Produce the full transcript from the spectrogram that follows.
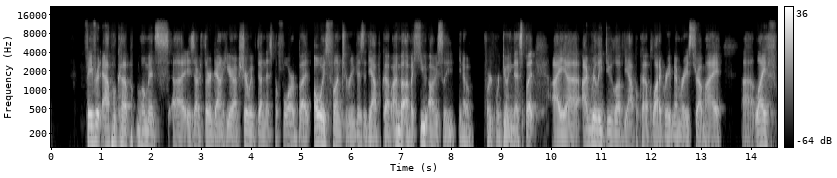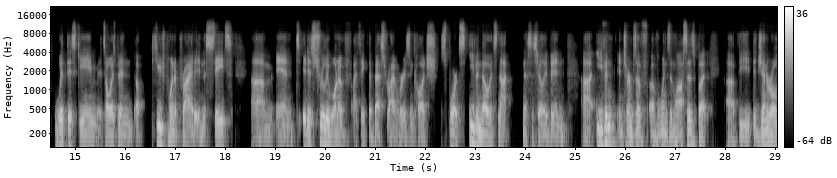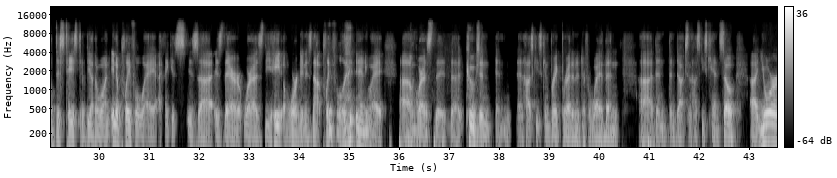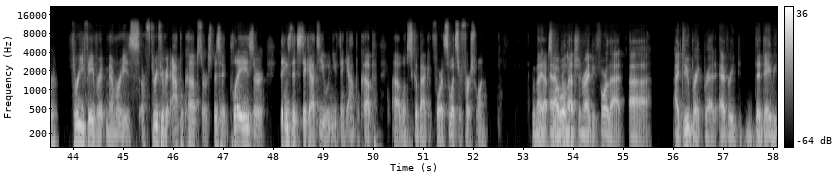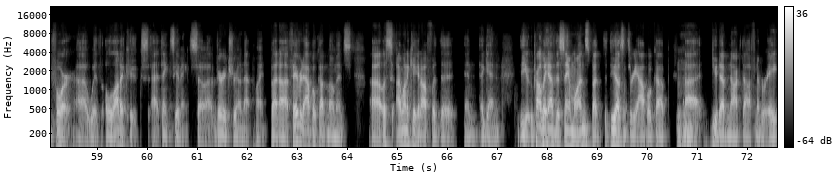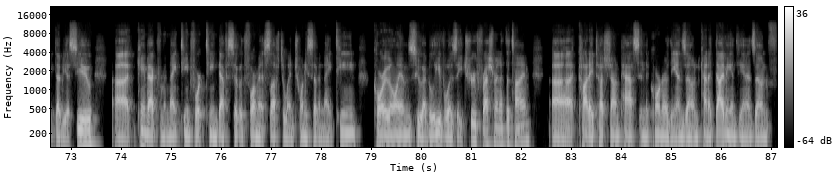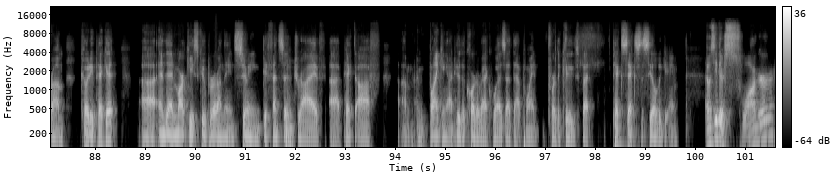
Favorite Apple Cup moments uh, is our third down here. I'm sure we've done this before, but always fun to revisit the Apple Cup. I'm a, I'm a huge, obviously, you know, we're, we're doing this, but I uh, I really do love the Apple Cup. A lot of great memories throughout my uh, life with this game. It's always been a huge point of pride in the states, um, and it is truly one of I think the best rivalries in college sports. Even though it's not necessarily been uh, even in terms of of wins and losses, but uh, the the general distaste of the other one in a playful way, I think is is uh, is there. Whereas the hate of Oregon is not playful in any way. Um, whereas the the Cougs and, and and Huskies can break bread in a different way than uh, than than Ducks and Huskies can. So uh, your three favorite memories or three favorite Apple Cups or specific plays or things that stick out to you when you think Apple Cup. Uh, we'll just go back and forth. So what's your first one? We might And, have and I will overlap. mention right before that, uh, I do break bread every the day before uh, with a lot of Cougs at Thanksgiving. So uh, very true on that point. But uh, favorite Apple Cup moments. Uh, let's. I want to kick it off with the and again, you probably have the same ones, but the 2003 Apple Cup. Mhm. Uh, UW knocked off number eight WSU. Uh, came back from a 19-14 deficit with four minutes left to win 27-19. Corey Williams, who I believe was a true freshman at the time, uh, caught a touchdown pass in the corner of the end zone, kind of diving into the end zone from Cody Pickett. Uh, and then Marquise Cooper on the ensuing defensive Mm. drive uh, picked off. Um, I'm blanking on who the quarterback was at that point for the Cougs, but pick six to seal the game. that was either Swogger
